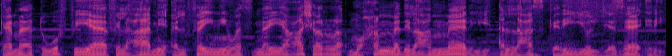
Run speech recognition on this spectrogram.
كما توفي في العام 2012 محمد العم العماري العسكري الجزائري.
